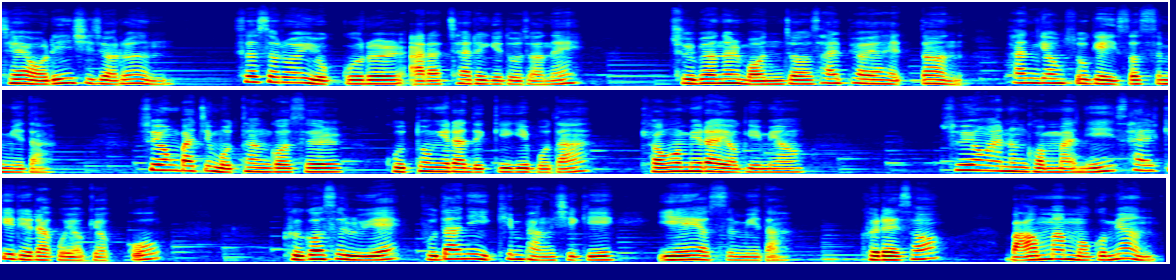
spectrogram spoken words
제 어린 시절은 스스로의 욕구를 알아차리기도 전에 주변을 먼저 살펴야 했던 환경 속에 있었습니다. 수용받지 못한 것을 고통이라 느끼기보다 경험이라 여기며 수용하는 것만이 살 길이라고 여겼고 그것을 위해 부단히 익힌 방식이 이해였습니다. 그래서 마음만 먹으면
